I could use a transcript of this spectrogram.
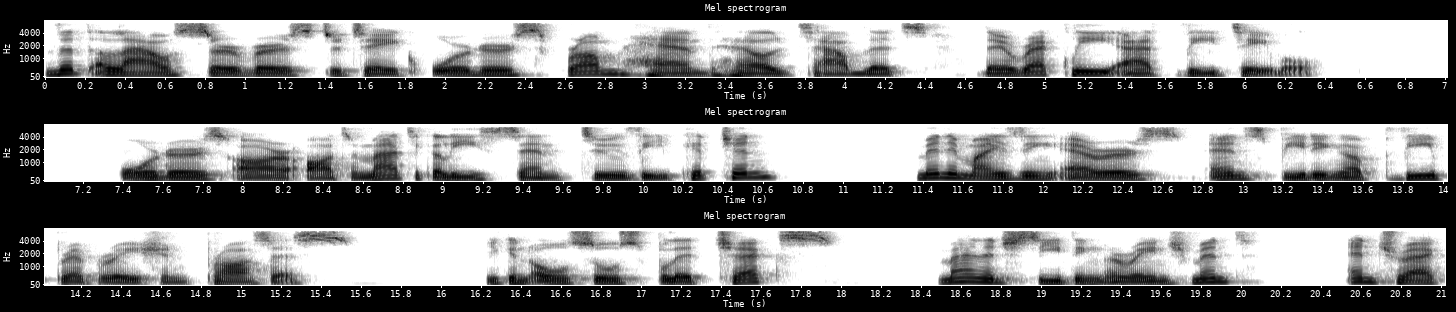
that allows servers to take orders from handheld tablets directly at the table. Orders are automatically sent to the kitchen, minimizing errors and speeding up the preparation process. You can also split checks, manage seating arrangement, and track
